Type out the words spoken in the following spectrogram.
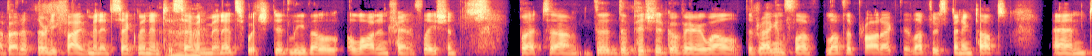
about a 35 minute segment into uh. seven minutes, which did leave a, a lot in translation. But um, the the pitch did go very well. The Dragons love love the product. They love their spinning tops, and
